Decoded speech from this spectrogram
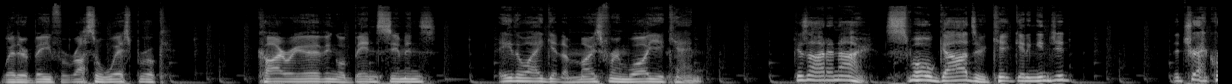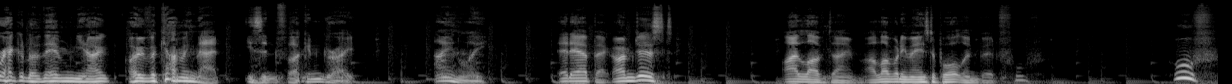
Whether it be for Russell Westbrook, Kyrie Irving, or Ben Simmons, either way, get the most for him while you can. Because I don't know, small guards who keep getting injured, the track record of them, you know, overcoming that isn't fucking great. Only at Outback. I'm just. I love Dame. I love what he means to Portland, but. Oof, oof.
